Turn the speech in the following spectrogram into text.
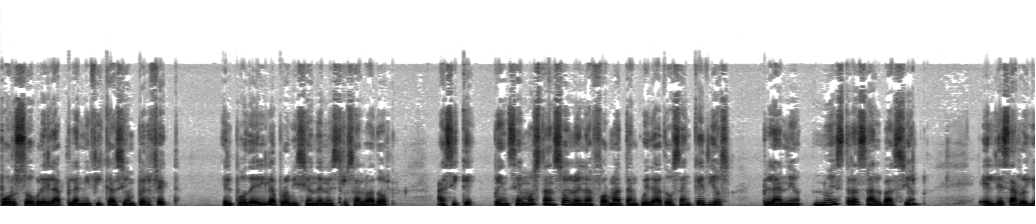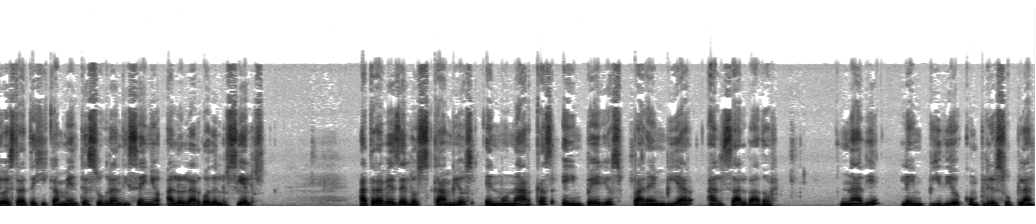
por sobre la planificación perfecta, el poder y la provisión de nuestro Salvador. Así que pensemos tan solo en la forma tan cuidadosa en que Dios planeó nuestra salvación. Él desarrolló estratégicamente su gran diseño a lo largo de los cielos, a través de los cambios en monarcas e imperios para enviar al Salvador. Nadie le impidió cumplir su plan.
